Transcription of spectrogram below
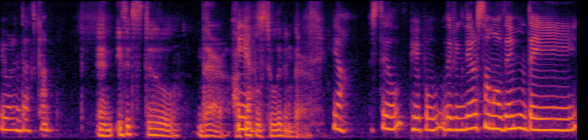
You are in that camp. And is it still there? Are Yes. people still living there? yeah still people living there some of them they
